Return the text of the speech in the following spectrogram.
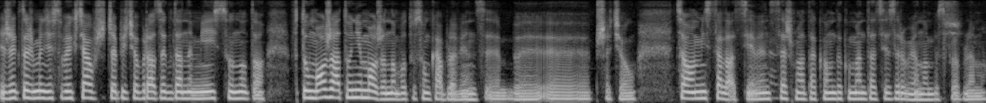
jeżeli ktoś będzie sobie chciał przyczepić obrazek w danym miejscu, no to w tu może, a tu nie może, no bo tu są kable, więc by e, przeciął całą instalację, więc też ma taką dokumentację zrobioną bez problemu.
